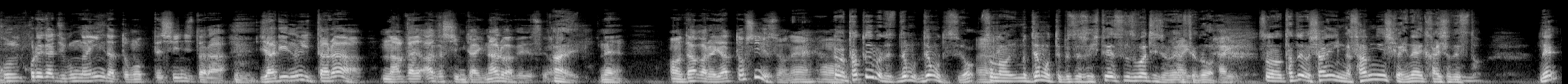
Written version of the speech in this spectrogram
こ、これが自分がいいんだと思って信じたら、やり抜いたら、なんか、明石みたいになるわけですよ。はいね。あだからやってほしいですよね。うん例えばです、でも、でもですよ。その、今、デモって別に否定するわけじゃないですけど、はいはいその、例えば社員が3人しかいない会社ですと。ね。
